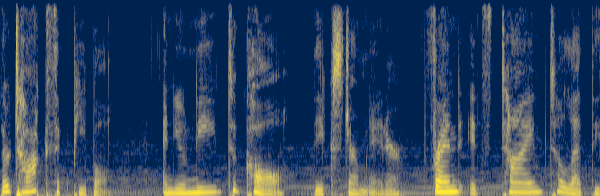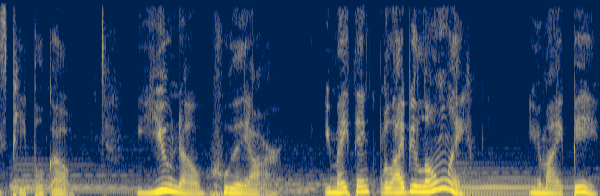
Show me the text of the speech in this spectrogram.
They're toxic people, and you need to call the exterminator. Friend, it's time to let these people go. You know who they are. You may think, Will I be lonely? You might be.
